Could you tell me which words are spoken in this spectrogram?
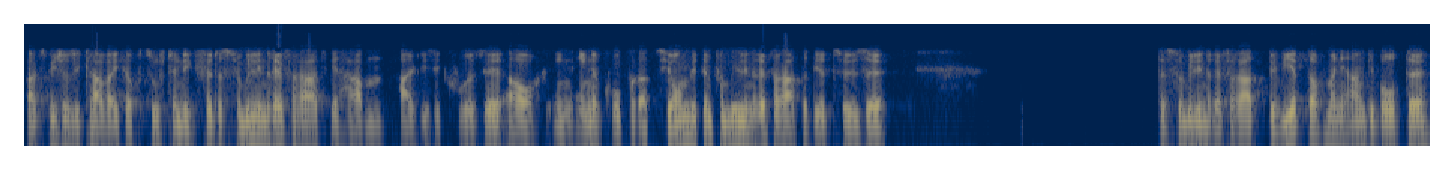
als Bischofsvikar war ich auch zuständig für das Familienreferat. Wir haben all diese Kurse auch in enger Kooperation mit dem Familienreferat der Diözese das Familienreferat bewirbt auch meine Angebote.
